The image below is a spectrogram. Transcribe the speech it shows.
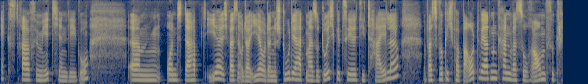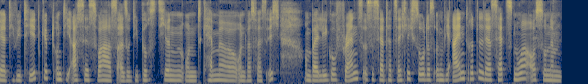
extra für Mädchen Lego. Ähm, und da habt ihr, ich weiß nicht, oder ihr oder eine Studie hat mal so durchgezählt die Teile, was wirklich verbaut werden kann, was so Raum für Kreativität gibt und die Accessoires, also die Bürstchen und Kämme und was weiß ich. Und bei Lego Friends ist es ja tatsächlich so, dass irgendwie ein Drittel der Sets nur aus so einem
